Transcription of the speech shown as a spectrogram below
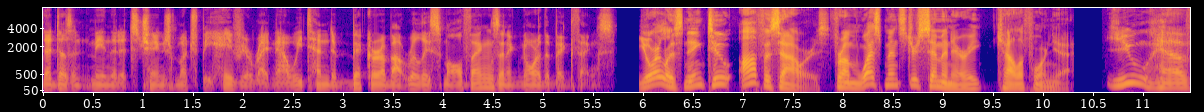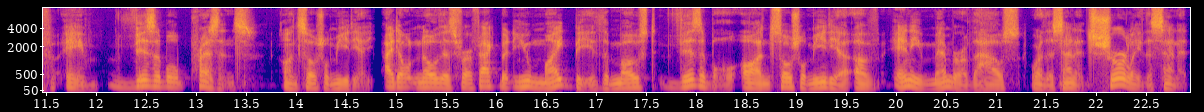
That doesn't mean that it's changed much behavior right now. We tend to bicker about really small things and ignore the big things. You're listening to Office Hours from Westminster Seminary, California. You have a visible presence on social media. I don't know this for a fact, but you might be the most visible on social media of any member of the House or the Senate, surely the Senate.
